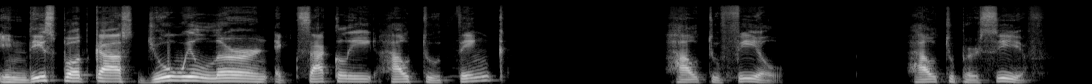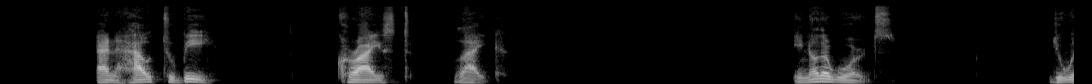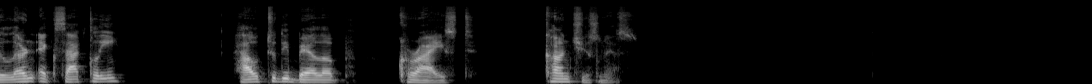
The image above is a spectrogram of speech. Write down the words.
In this podcast, you will learn exactly how to think, how to feel, how to perceive, and how to be Christ like. In other words, you will learn exactly how to develop Christ consciousness.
